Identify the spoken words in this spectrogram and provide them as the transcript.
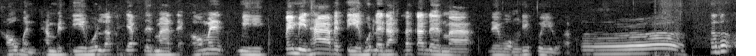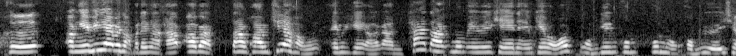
เขาเหมือนทำไปตีอาวุธแล้วก็ยับเดินมา แต่เขาไม่มีไม่มีท่าไปตีอาวุธเลยนะ แล้วก็เดินมาในวงที่คุยอยู่ครับอ่าคือเอางี้พี่แยกเป็นสองประเด็นอะครับ เอาแบบตามความเชื่อของ MK ก่อนแล้วกัน ถ้าตามมุม MK เนี่ย MK บอกว่าผมยืนกลุ่มกลุ่มของผมอยู่เฉ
